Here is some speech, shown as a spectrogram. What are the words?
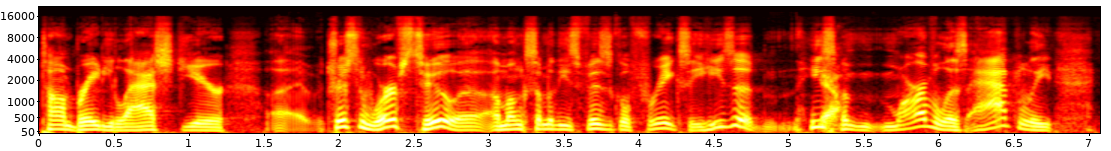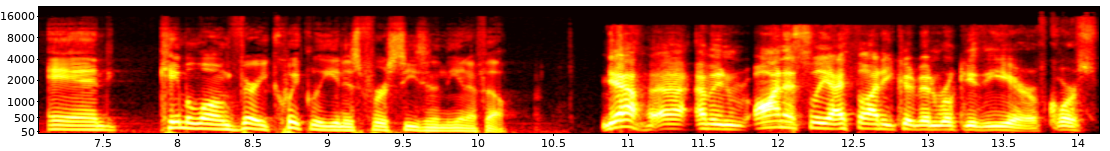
Tom Brady last year. Uh, Tristan Wirfs too, uh, among some of these physical freaks. He's a he's yeah. a marvelous athlete and came along very quickly in his first season in the NFL. Yeah, uh, I mean, honestly, I thought he could have been rookie of the year. Of course,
